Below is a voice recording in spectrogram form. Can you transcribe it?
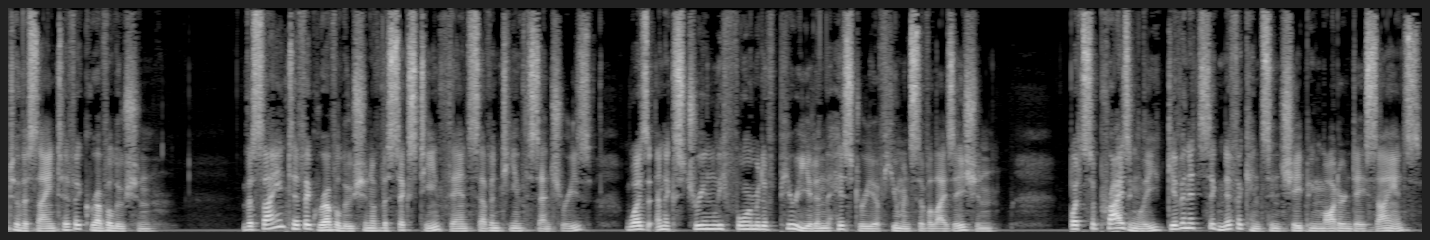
to the Scientific Revolution The scientific revolution of the 16th and 17th centuries was an extremely formative period in the history of human civilization. But surprisingly, given its significance in shaping modern day science,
